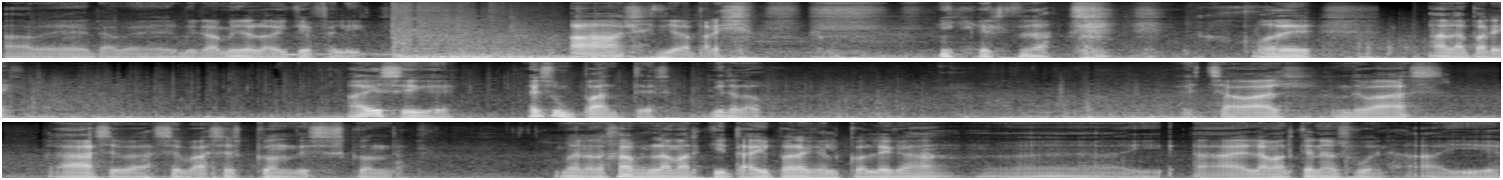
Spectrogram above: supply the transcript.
A ver, a ver, mira, míralo ahí, qué feliz. Ah, le di la pared. Mierda. Joder. A la pared. Ahí sigue. Es un panther. Míralo. Eh, chaval, ¿dónde vas? Ah, se va, se va, se esconde, se esconde. Bueno, dejamos la marquita ahí para que el colega... Eh, ahí, ah, la marca no es buena. Ahí,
